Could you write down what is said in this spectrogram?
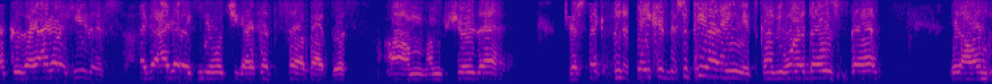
because I, I gotta hear this. I, got, I gotta hear what you guys have to say about this. Um, I'm sure that just like Undertaker disappearing, it's gonna be one of those that you know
